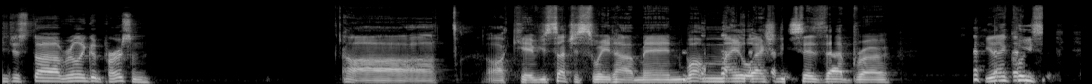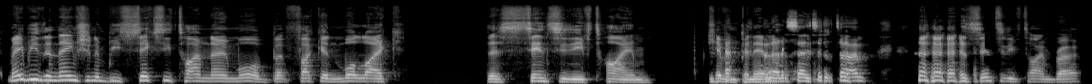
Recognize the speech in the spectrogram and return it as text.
She's just a really good person. Ah, oh, Kev, you're such a sweetheart, man. What male actually says that, bro? You don't call you. Maybe the name shouldn't be sexy time no more, but fucking more like the sensitive time, Kevin Panetta. a sensitive time? sensitive time, bro.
